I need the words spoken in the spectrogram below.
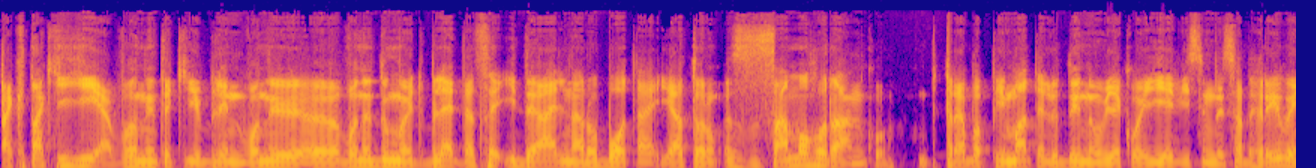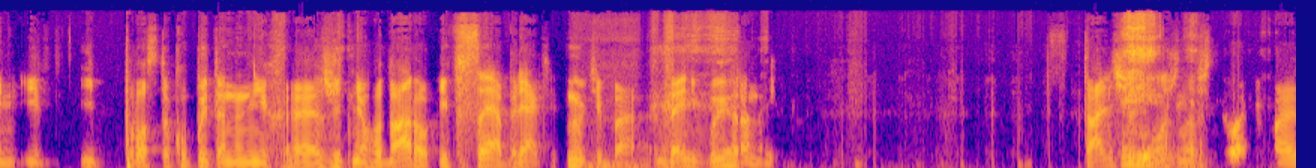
Так так і є. Вони такі, блін, вони, е, вони думають, блядь, да це ідеальна робота. Я то з самого ранку треба піймати людину, в якої є 80 гривень, і, і просто купити на них е, житнього дару, і все, блядь. Ну, типа, день виграний. Далі можна все. Типа,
